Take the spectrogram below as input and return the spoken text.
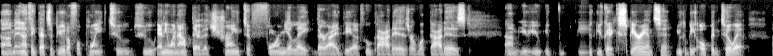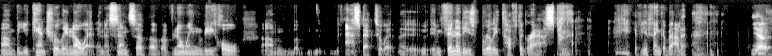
Um, and I think that's a beautiful point to to anyone out there that's trying to formulate their idea of who God is or what God is. Um, you, you you you could experience it, you could be open to it, um, but you can't truly know it in a sense of of, of knowing the whole um, aspect to it. Uh, infinity is really tough to grasp if you think about it. yep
